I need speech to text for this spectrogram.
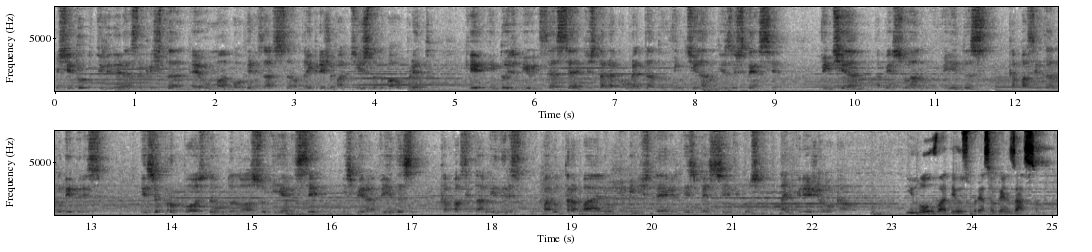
O Instituto de Liderança Cristã é uma organização da Igreja Batista do Barro Preto que em 2017 estará completando 20 anos de existência. 20 anos abençoando vidas, capacitando líderes. Esse é o propósito do nosso ILC: inspirar vidas, capacitar líderes para o trabalho e ministérios específicos na igreja local. E louvo a Deus por essa organização.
